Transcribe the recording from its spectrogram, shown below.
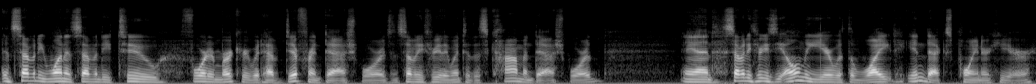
In 71 and 72, Ford and Mercury would have different dashboards. In 73, they went to this common dashboard. And 73 is the only year with the white index pointer here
